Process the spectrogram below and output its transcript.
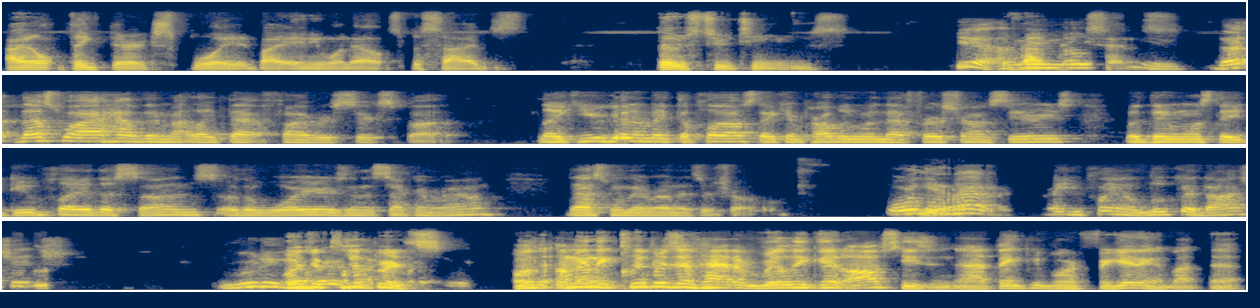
I don't think they're exploited by anyone else besides those two teams. Yeah, I mean, most that that's why I have them at like that five or six spot. Like you're gonna make the playoffs, they can probably win that first round series, but then once they do play the Suns or the Warriors in the second round, that's when they run into trouble. Or the yeah. Mavericks, right? You playing a Luka Doncic, Rudy. Or the Clippers. Well, I mean, the Clippers have had a really good offseason. And I think people are forgetting about that.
